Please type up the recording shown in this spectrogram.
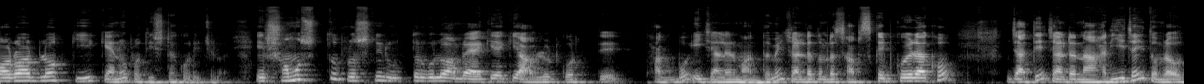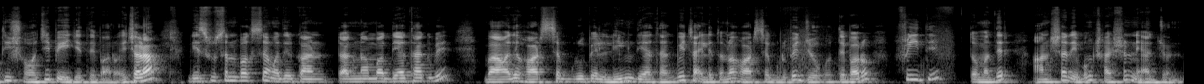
ফরওয়ার্ড ব্লক কি কেন প্রতিষ্ঠা করেছিল? এর সমস্ত প্রশ্নের উত্তরগুলো আমরা একে একে আপলোড করতে থাকব এই চ্যানেলের মাধ্যমে। চ্যানেলটা তোমরা সাবস্ক্রাইব করে রাখো, যাতে চ্যানেলটা না হারিয়ে যায়, তোমরা অতি সহজে পেয়ে যেতে পারো। এছাড়া ডিসক্রিপশান বক্সে আমাদের কন্ট্যাক্ট নাম্বার দেওয়া থাকবে বা আমাদের হোয়াটসঅ্যাপ গ্রুপের লিঙ্ক দেওয়া থাকবে। চাইলে তোমরা হোয়াটসঅ্যাপ গ্রুপে যোগ হতে পারো ফ্রিতে তোমাদের আনসার এবং সাজেশন নেওয়ার জন্য।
